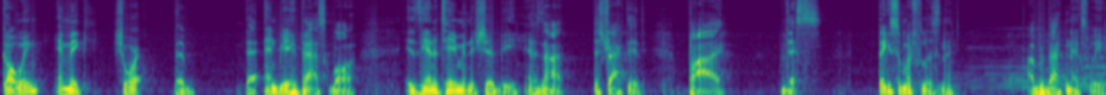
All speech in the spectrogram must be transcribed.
going and make sure that that NBA basketball is the entertainment it should be and is not distracted by this. Thank you so much for listening. I'll be back next week.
